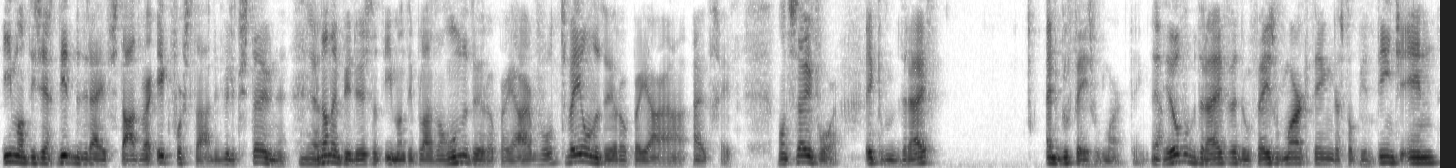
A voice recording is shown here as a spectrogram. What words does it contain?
Iemand die zegt, dit bedrijf staat waar ik voor sta, dit wil ik steunen. Ja. En dan heb je dus dat iemand in plaats van 100 euro per jaar bijvoorbeeld 200 euro per jaar uitgeeft. Want stel je voor, ik heb een bedrijf En ik doe Facebook marketing. Ja. Heel veel bedrijven doen Facebook marketing. Daar stop je een tientje in.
